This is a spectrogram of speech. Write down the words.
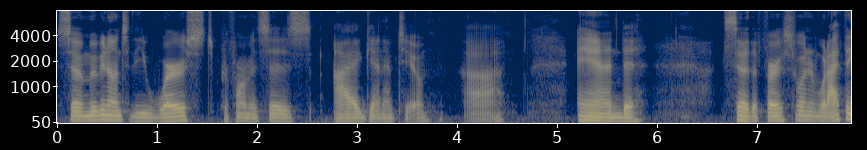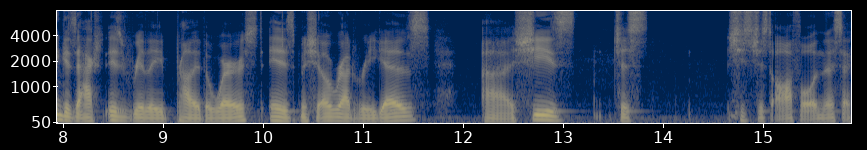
So moving on to the worst performances, I again have two, uh, and so the first one, what I think is actually is really probably the worst, is Michelle Rodriguez. Uh, she's just she's just awful in this. I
